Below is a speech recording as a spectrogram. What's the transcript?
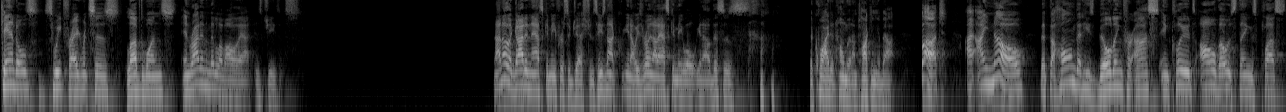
Candles, sweet fragrances, loved ones, and right in the middle of all of that is Jesus. Now, I know that God isn't asking me for suggestions. He's not, you know, He's really not asking me, well, you know, this is the quiet at home that I'm talking about. But I, I know that the home that He's building for us includes all those things plus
